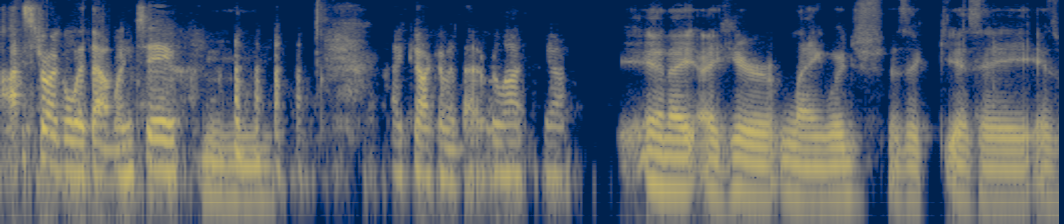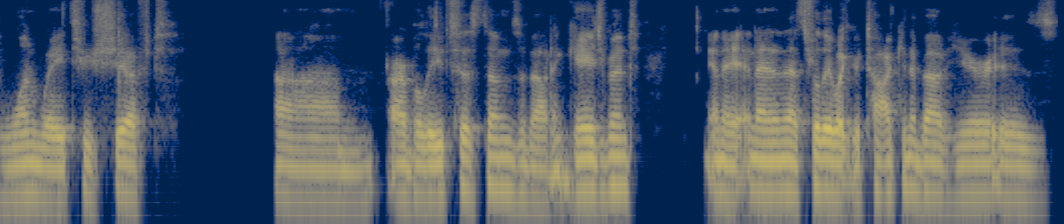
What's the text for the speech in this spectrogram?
I struggle with that one too. Mm-hmm. I talk about that a lot. Yeah. And I, I hear language as a as a as one way to shift um, our belief systems about engagement, and I, and, I, and that's really what you're talking about here is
